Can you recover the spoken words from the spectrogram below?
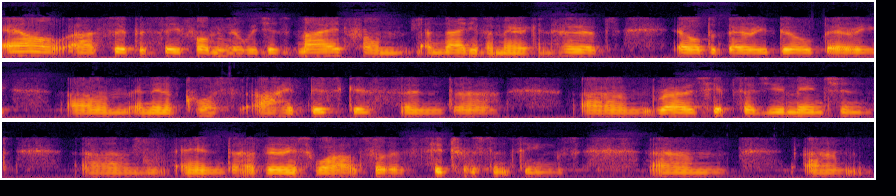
our uh, Super C formula, which is made from Native American herbs, elderberry, bilberry, um, and then of course uh, hibiscus and uh, um, rose hips, as you mentioned, um, and uh, various wild sort of citrus and things. Um, um,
